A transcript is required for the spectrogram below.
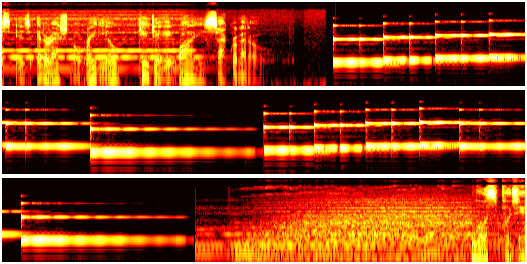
the world. This is International Radio, KJY Sacramento. Господи,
